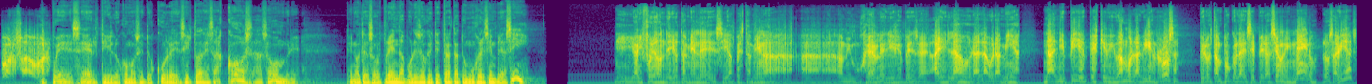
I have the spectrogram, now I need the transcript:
Por favor. No puede ser, Tilo. ¿Cómo se te ocurre decir todas esas cosas, hombre? Que no te sorprenda por eso que te trata tu mujer siempre así. Y ahí fue donde yo también le decía, pues también a, a- mi mujer, le dije, pues, ay, Laura, Laura mía, nadie pide, pues, que vivamos la vida en rosa, pero tampoco la desesperación en negro, ¿lo sabías?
